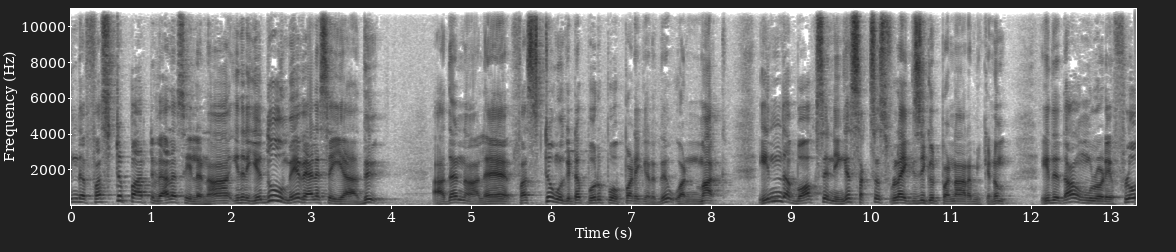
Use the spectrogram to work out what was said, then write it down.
இந்த ஃபஸ்ட்டு பார்ட் வேலை செய்யலைன்னா இதில் எதுவுமே வேலை செய்யாது. அதனால் ஃபஸ்ட்டு உங்ககிட்ட பொறுப்பு ஒப்படைக்கிறது ஒன் மார்க் இந்த பாக்ஸை நீங்கள் சக்ஸஸ்ஃபுல்லாக எக்ஸிக்யூட் பண்ண ஆரம்பிக்கணும். இதுதான் உங்களுடைய ஃப்ளோ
